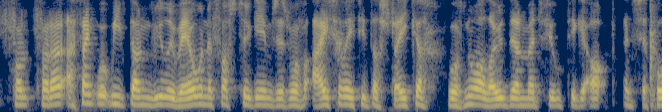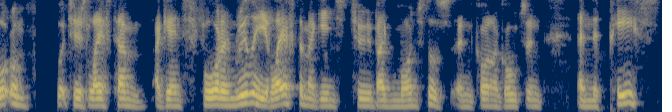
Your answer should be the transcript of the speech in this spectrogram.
for, for I think what we've done really well in the first two games is we've isolated their striker. We've not allowed their midfield to get up and support him, which has left him against four and really left him against two big monsters in Connor Goldson and the pace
